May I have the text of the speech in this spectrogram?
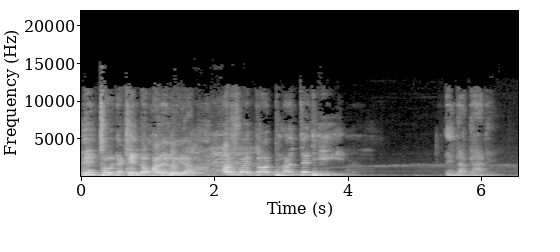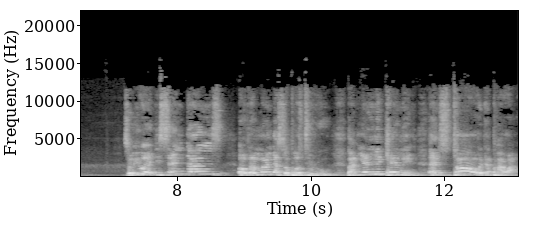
into the kingdom. Hallelujah. That's why God planted him in that garden. So you are descendants of a man that's supposed to rule. But the enemy came in and stole the power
